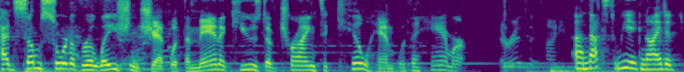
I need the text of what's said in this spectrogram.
had some sort of relationship with the man accused of trying to kill him with a hammer. And that's reignited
